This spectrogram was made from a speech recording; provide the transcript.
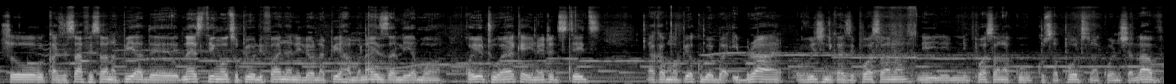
So kazi safi sana. Pia the nice thing also pia ulifanya niliona pia harmonize aliamua kwa hiyo tour yake united states akaamua pia kubeba ibra which ni kazi poa sana ni, ni poa sana kusupport na kuonyesha love.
